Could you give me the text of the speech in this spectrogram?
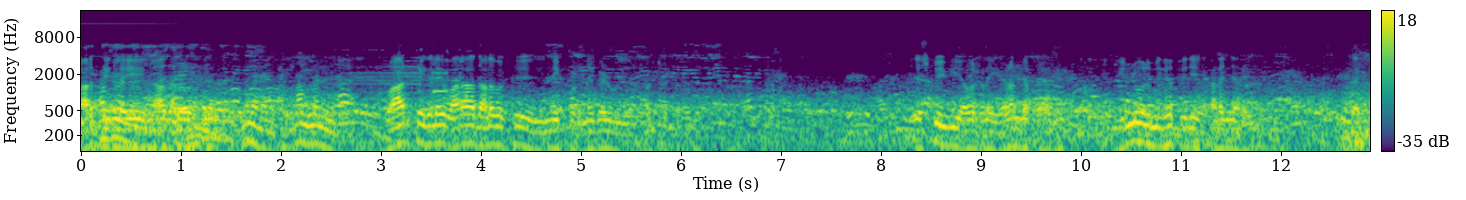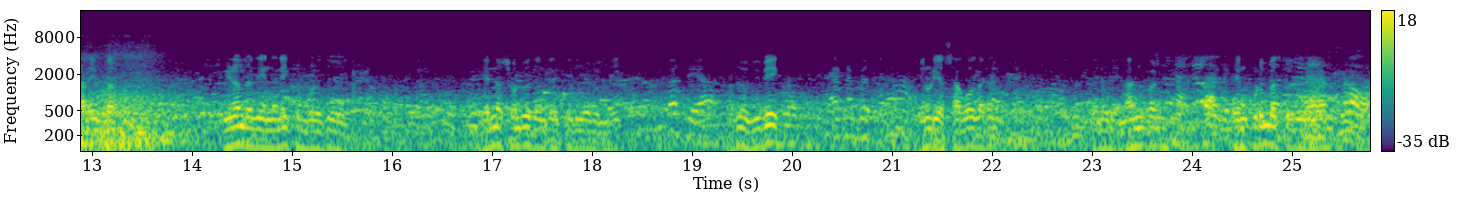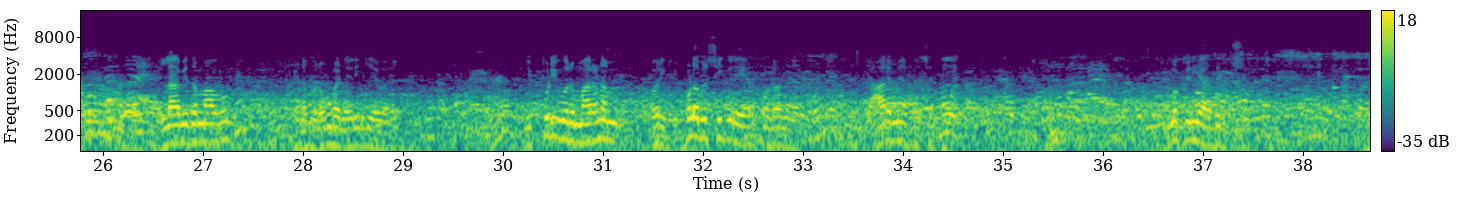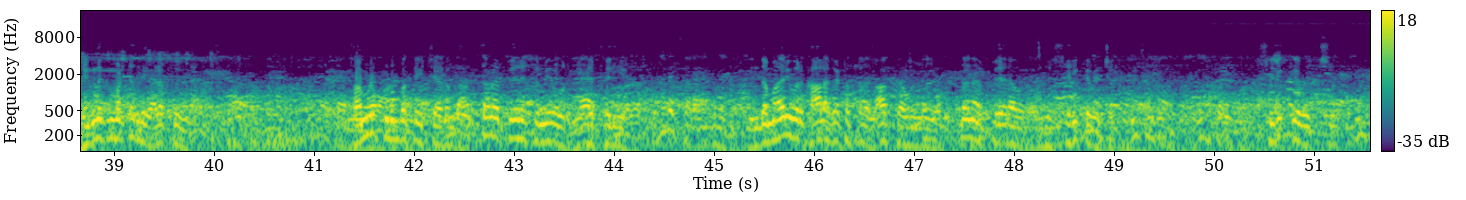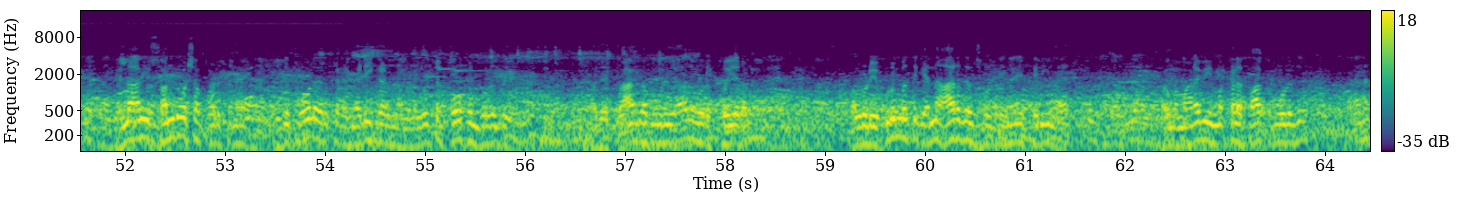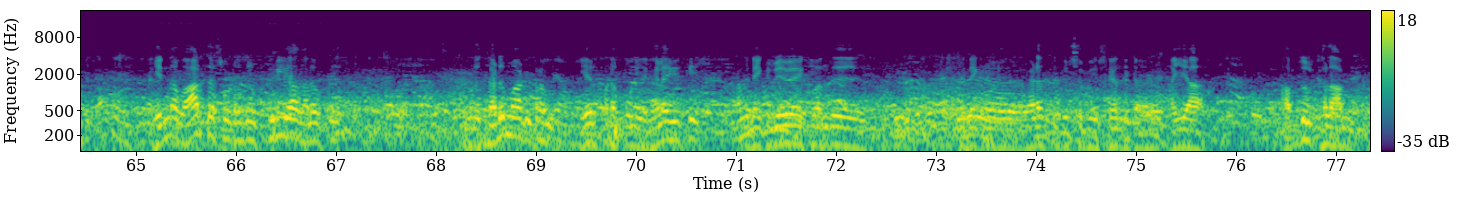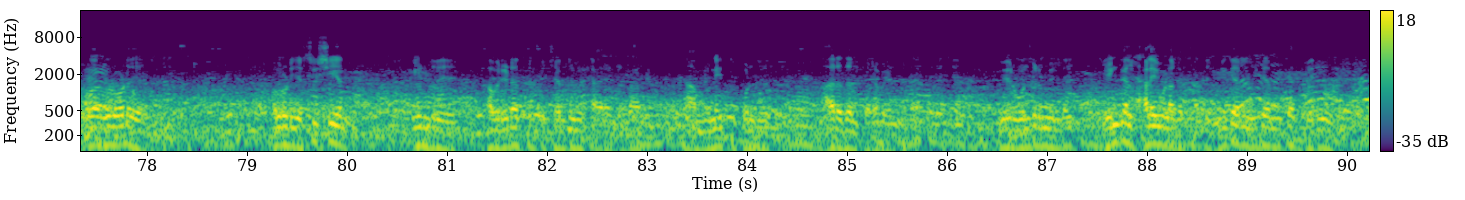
வார்த்தைகளை இல்லாத அளவுக்கு வராத அளவுக்கு இன்னைக்கு ஒரு நிகழ்வு ஏற்பட்டிருக்கிறது. எஸ்பிவி அவர்களை இழந்த பிறகு இன்னொரு மிகப்பெரிய கலைஞரை இந்த கலை உலகம் இழந்ததை நினைக்கும் பொழுது என்ன சொல்வது என்று தெரியவில்லை. அதுவும் விவேக் என்னுடைய சகோதரன் என்னுடைய நண்பன் என் குடும்பத்தில் உள்ளவன் எல்லா விதமாகவும் எனக்கு ரொம்ப நெருங்கியவர் இப்படி ஒரு மரணம் அவருக்கு இவ்வளவு சீக்கிரம் ஏற்படும்னு யாருமே வச்சிருக்க மாட்டாங்க. ரொம்ப பெரிய அதிர்ச்சி. எங்களுக்கு மட்டும் இந்த இழப்பு இல்லை. தமிழ் குடும்பத்தைச் சேர்ந்த அத்தனை பேருக்குமே ஒரு மிகப்பெரிய இழப்பு. இந்த மாதிரி ஒரு காலகட்டத்தில் லாக்டவுனில் எத்தனை பேர் அவர் வந்து சிரிக்க வச்சுருக்காங்க சிரிக்க வச்சு எல்லாரையும் சந்தோஷப்படுத்தின இது போல இருக்கிற நடிகர்கள் நம்மளை விட்டு போகும் பொழுது அதை தாங்க முடியாத ஒரு துயரம். அவருடைய குடும்பத்துக்கு என்ன ஆறுதல் சொல்கிறதுனே தெரியல. அவங்க மனைவி மக்களை பார்க்கும் பொழுது என்ன வார்த்தை சொல்கிறதுன்னு புரியாத அளவுக்கு ஒரு தடுமாற்றம் ஏற்படக்கூடிய நிலைக்கு இன்னைக்கு விவேக் வந்து இன்னைக்கு ஒரு இடத்துக்கு சொல்லி சேர்ந்துட்டார். ஐயா அப்துல் கலாம் அவர்களோடு அவருடைய சிஷியன் இன்று அவரிடத்துக்கு சென்று விட்டார் என்றுதான் நாம் நினைத்து கொண்டு ஆறுதல் பெற வேண்டும். வேறு ஒன்றுமில்லை. எங்கள் கலை உலகத்திற்கு மிக மிக மிக பெரிய ஒரு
